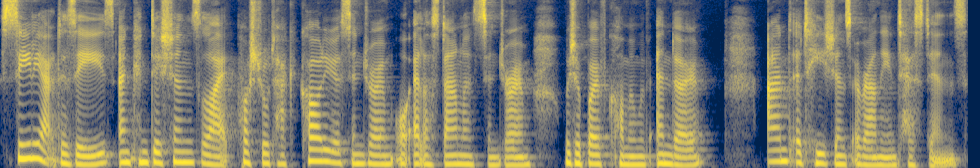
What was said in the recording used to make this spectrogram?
celiac disease, and conditions like postural tachycardia syndrome or Ehlers-Danlos syndrome, which are both common with endo, and adhesions around the intestines.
